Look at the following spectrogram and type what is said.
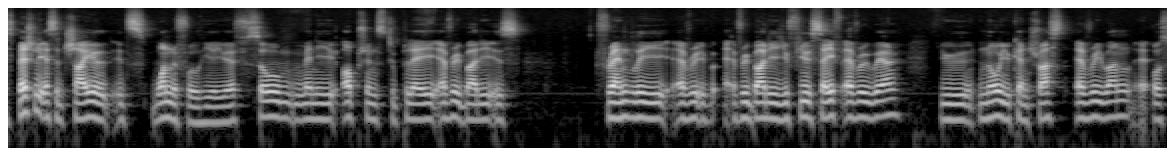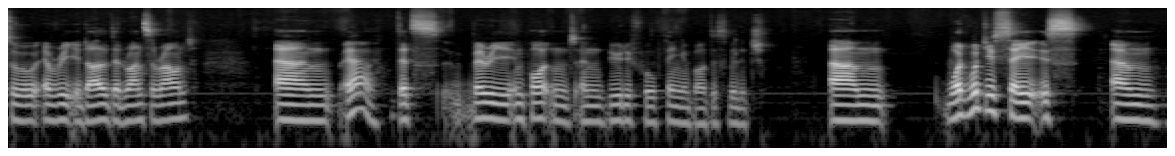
especially as a child, it's wonderful here. You have so many options to play. Everybody is friendly. Every everybody you feel safe everywhere. You know you can trust everyone, also every adult that runs around. And yeah, that's very important and beautiful thing about this village. Um, what would you say is um,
